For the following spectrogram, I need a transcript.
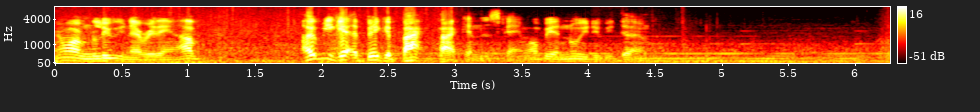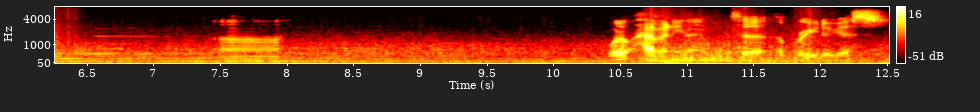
Now I'm looting everything. i I hope you get a bigger backpack in this game. I'll be annoyed if you don't. Uh, I don't have anything to upgrade, I guess.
